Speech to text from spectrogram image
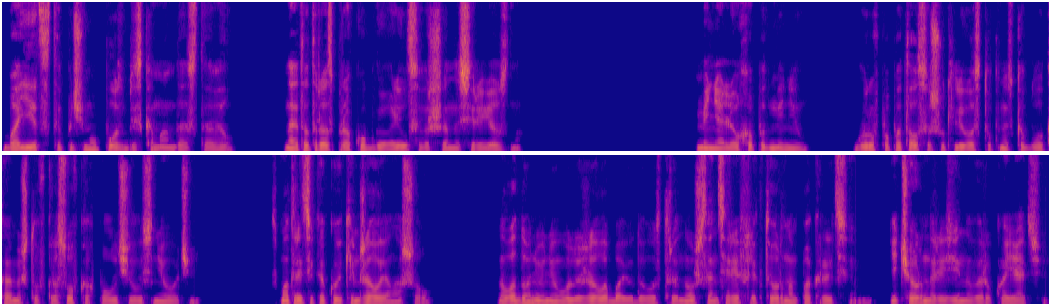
«Боец, ты почему пост без команды оставил?» На этот раз Прокоп говорил совершенно серьезно. Меня Леха подменил. Гуров попытался шутливо стукнуть каблуками, что в кроссовках получилось не очень. Смотрите, какой кинжал я нашел. На ладони у него лежал обоюдоострый нож с антирефлекторным покрытием и черной резиновой рукоятью.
